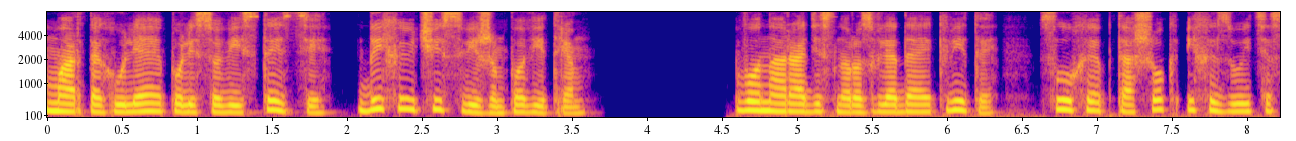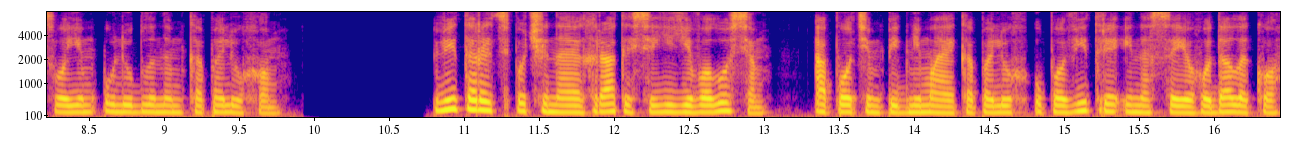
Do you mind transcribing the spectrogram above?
Марта гуляє по лісовій стежці, дихаючи свіжим повітрям. Вона радісно розглядає квіти, слухає пташок і хизується своїм улюбленим капелюхом. Вітерець починає гратися її волоссям, а потім піднімає капелюх у повітря і несе його далеко.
